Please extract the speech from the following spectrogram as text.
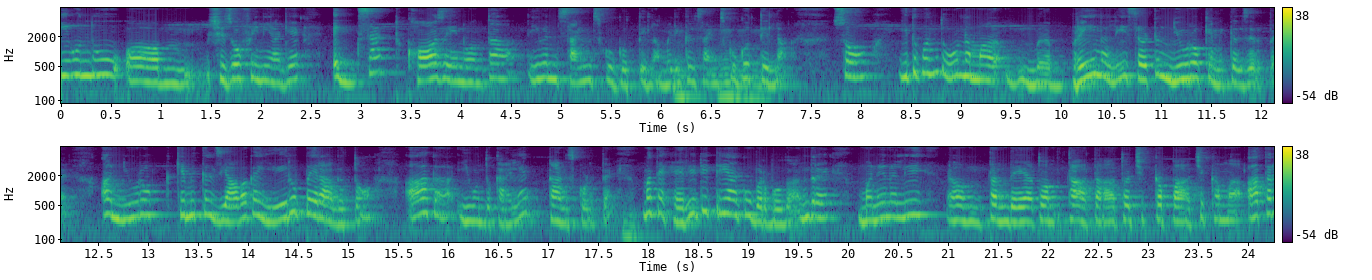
ಈ ಒಂದು ಶಿಜೋಫಿನಿಯಾಗೆ ಎಕ್ಸಾಕ್ಟ್ ಕಾಸ್ ಏನು ಅಂತ ಈವನ್ ಸೈನ್ಸ್ಗೂ ಗೊತ್ತಿಲ್ಲ. ಮೆಡಿಕಲ್ ಸೈನ್ಸ್ಗೂ ಗೊತ್ತಿಲ್ಲ. ಸೊ ಇದು ಬಂದು ನಮ್ಮ ಬ್ರೈನಲ್ಲಿ ಸರ್ಟನ್ ನ್ಯೂರೋ ಕೆಮಿಕಲ್ಸ್ ಇರುತ್ತೆ. ಆ ನ್ಯೂರೋ ಕೆಮಿಕಲ್ಸ್ ಯಾವಾಗ ಏರುಪೇರಾಗುತ್ತೋ ಆಗ ಈ ಒಂದು ಕಾಯಿಲೆ ಕಾಣಿಸ್ಕೊಡುತ್ತೆ. ಮತ್ತು ಹೆರಿಡಿಟ್ರಿ ಆಗೂ ಬರ್ಬೋದು. ಅಂದರೆ ಮನೆಯಲ್ಲಿ ತಂದೆ ಅಥವಾ ತಾತ ಅಥವಾ ಚಿಕ್ಕಪ್ಪ ಚಿಕ್ಕಮ್ಮ ಆ ಥರ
